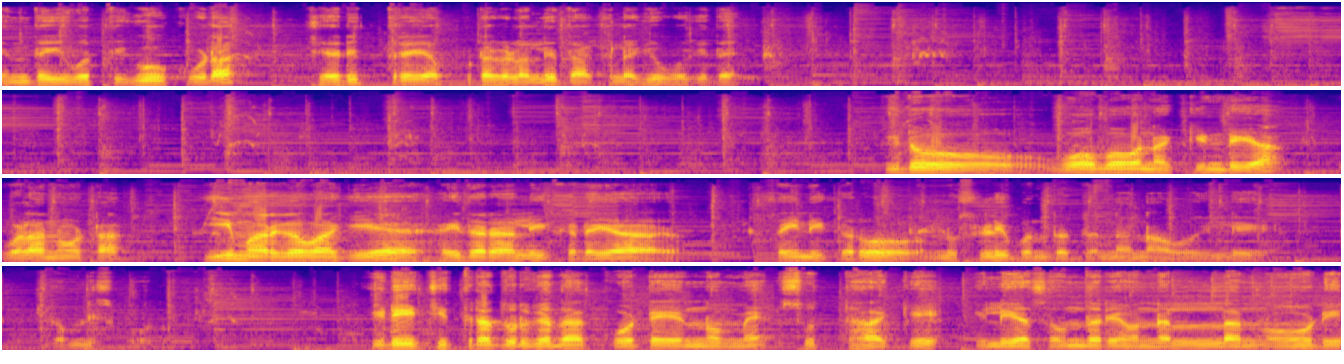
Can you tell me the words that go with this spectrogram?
ಎಂದೇ ಇವತ್ತಿಗೂ ಕೂಡ ಚರಿತ್ರೆಯ ಪುಟಗಳಲ್ಲಿ ದಾಖಲಾಗಿ ಹೋಗಿದೆ. ಇದು ಓಬವ್ವನ ಕಿಂಡಿಯ ಒಳನೋಟ. ಈ ಮಾರ್ಗವಾಗಿಯೇ ಹೈದರಾಲಿ ಕಡೆಯ ಸೈನಿಕರು ನುಸುಳಿ ಬಂದದ್ದನ್ನು ನಾವು ಇಲ್ಲಿ ಗಮನಿಸ್ಬೋದು ಇಡೀ ಚಿತ್ರದುರ್ಗದ ಕೋಟೆಯನ್ನೊಮ್ಮೆ ಸುತ್ತ ಹಾಕಿ ಇಲ್ಲಿಯ ಸೌಂದರ್ಯವನ್ನೆಲ್ಲ ನೋಡಿ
